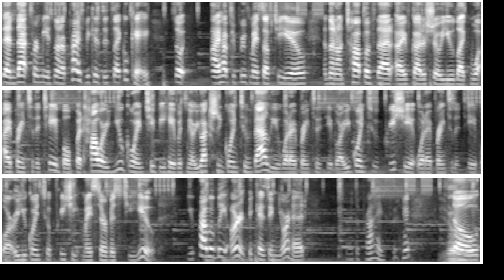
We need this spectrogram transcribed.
then that for me is not a prize because it's like okay so i have to prove myself to you. And then on top of that i've got to show you like what i bring to the table. But how are you going to behave with me? Are you actually going to value what i bring to the table? Are you going to appreciate what i bring to the table? Or are you going to appreciate my service to you? You probably aren't because in your head you're the prize. Yo. so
